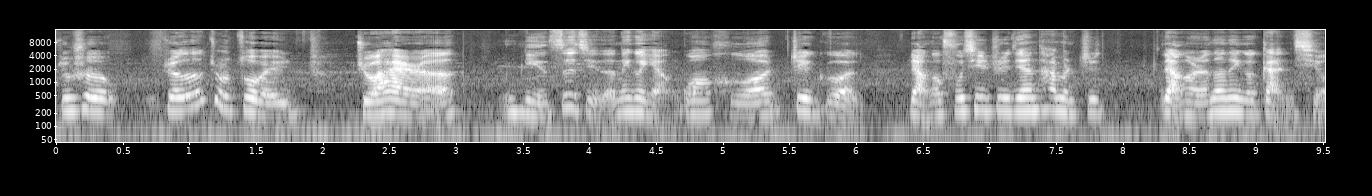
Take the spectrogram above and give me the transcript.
就是觉得就是作为局外人，你自己的那个眼光和这个两个夫妻之间他们之两个人的那个感情。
